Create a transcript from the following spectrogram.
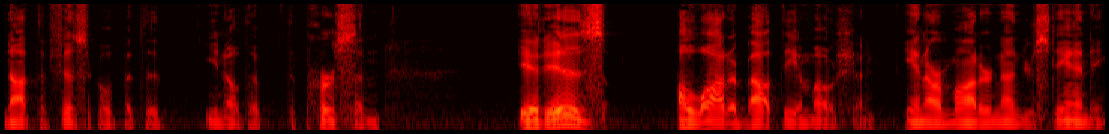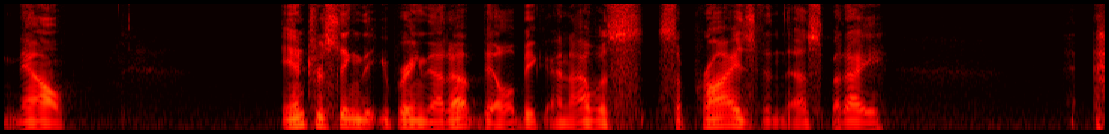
not the physical, but the, you know, the, the person, it is a lot about the emotion in our modern understanding. Now, interesting that you bring that up, Bill, and I was surprised in this, but I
